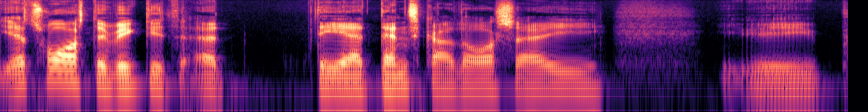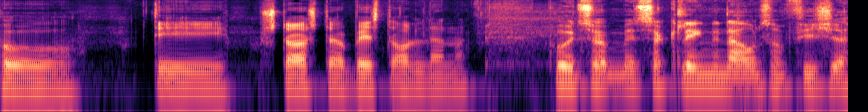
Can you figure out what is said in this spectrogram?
jeg tror også, det er vigtigt, at det er danskere, der også er i, i, på det største og bedste hold i Danmark. På et så, med så klingende navn som Fischer.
